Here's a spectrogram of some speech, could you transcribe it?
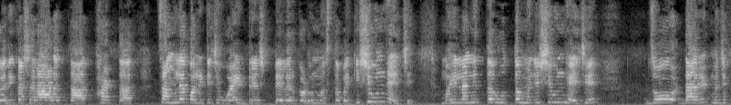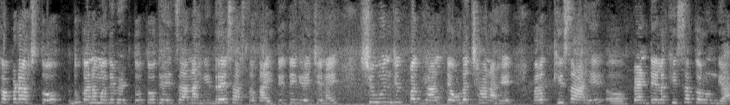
कधी कशाला अडकतात फाटतात चांगल्या क्वालिटीचे व्हाईट ड्रेस टेलरकडून मस्तपैकी शिवून घ्यायचे. महिलांनी तर उत्तम म्हणजे शिवून घ्यायचे. जो डायरेक्ट म्हणजे कपडा असतो दुकानामध्ये भेटतो तो घ्यायचा नाही. ड्रेस असतात आयते ते घ्यायचे नाही. शिवून जितपत घ्याल तेवढं छान आहे. परत खिसा आहे पॅन्टेला खिसा करून घ्या.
